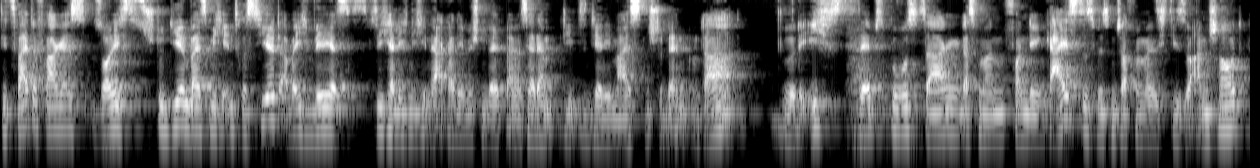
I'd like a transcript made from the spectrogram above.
Die zweite Frage ist, soll ich studieren, weil es mich interessiert, aber ich will jetzt sicherlich nicht in der akademischen Welt bleiben. Das ja der, die sind ja die meisten Studenten. Und da würde ich selbstbewusst sagen, dass man von den Geisteswissenschaften, wenn man sich die so anschaut,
